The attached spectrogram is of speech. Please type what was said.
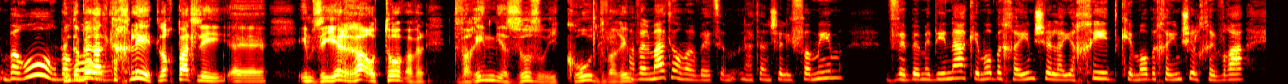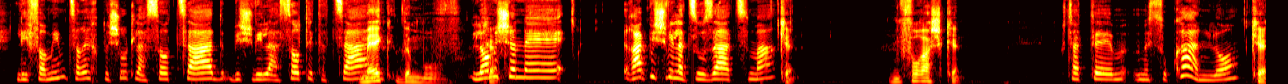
ברור, ברור. אני מדבר על תכלית, לא אכפת לי אה, אם זה יהיה רע או טוב, אבל דברים יזוזו, יקרו דברים. אבל מה אתה אומר בעצם, נתן, שלפעמים, ובמדינה, כמו בחיים של היחיד, כמו בחיים של חברה, לפעמים צריך פשוט לעשות צעד בשביל לעשות את הצעד. make the move. לא כן, משנה, רק בשביל התזוזה עצמה. כן. מפורש כן. קצת אה, מסוכן, לא? כן.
